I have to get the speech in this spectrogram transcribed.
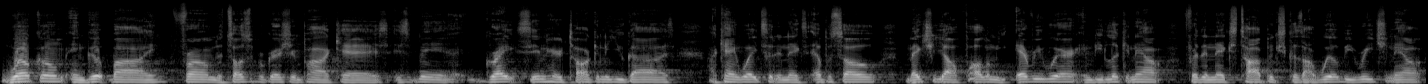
Welcome and goodbye from the Tulsa Progression Podcast. It's been great sitting here talking to you guys. I can't wait till the next episode. Make sure y'all follow me everywhere and be looking out for the next topics because I will be reaching out,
